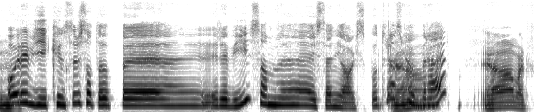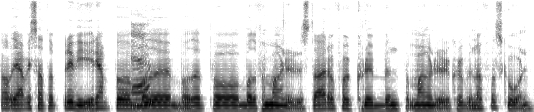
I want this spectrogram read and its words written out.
Mm. Og revykunstner satte opp eh, revy sammen med Øystein Jarlsbo, tror jeg, som Ja. jobber her. Ja, i hvert fall. Ja, vi satte opp revyer, ja. På, Ja. Både, både, på, både for Manglerud Star og for klubben, på Manglerudklubben og for skolen.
